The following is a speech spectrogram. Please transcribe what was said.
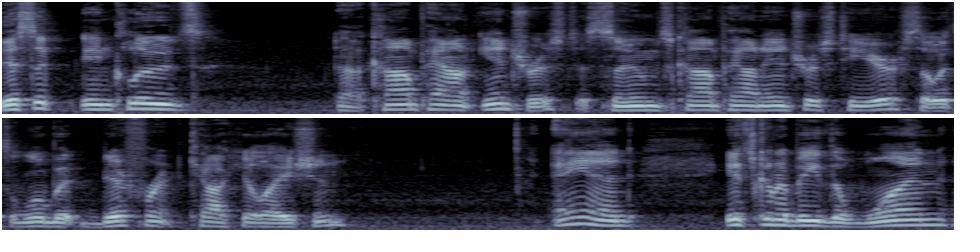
this includes uh, compound interest, assumes compound interest here, so it's a little bit different calculation. And it's going to be the one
